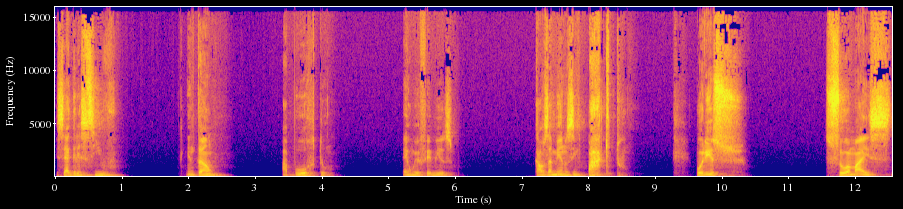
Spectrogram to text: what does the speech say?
Isso é agressivo. Então, aborto é um eufemismo. Causa menos impacto. Por isso, soa mais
